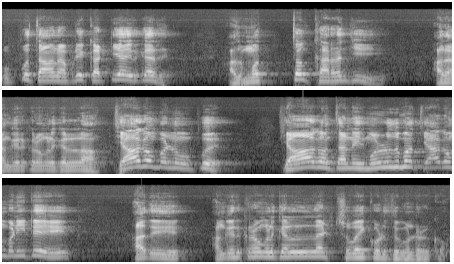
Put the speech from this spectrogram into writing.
உப்பு தான் அப்படியே கட்டியாக இருக்காது. அது மொத்தம் கரைஞ்சி அது அங்கே இருக்கிறவங்களுக்கு எல்லாம் தியாகம் பண்ணும் உப்பு. தியாகம் தன்னை முழுதுமாக தியாகம் பண்ணிட்டு அது அங்கே இருக்கிறவங்களுக்கு எல்லாம் சுவை கொடுத்து கொண்டிருக்கும்.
